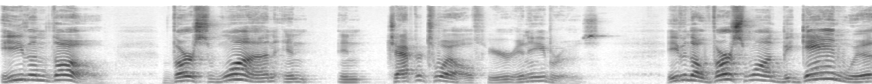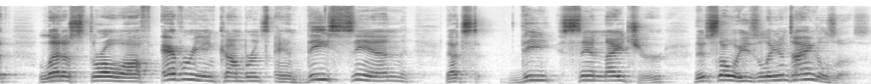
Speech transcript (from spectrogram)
Even though verse 1 in, in chapter 12 here in Hebrews, even though verse 1 began with, let us throw off every encumbrance and the sin, that's the sin nature that so easily entangles us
